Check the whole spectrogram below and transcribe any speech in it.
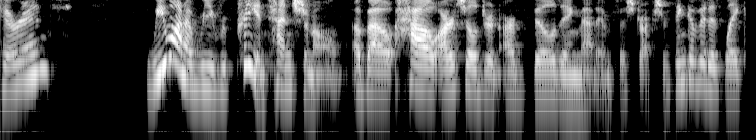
parent, we want to be pretty intentional about how our children are building that infrastructure. Think of it as like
